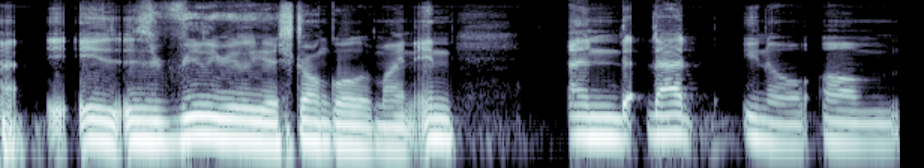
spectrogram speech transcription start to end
uh, is is really really a strong goal of mine, and and that you know, um,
